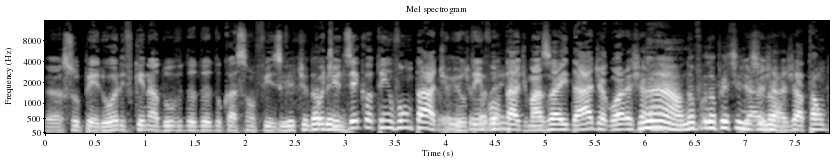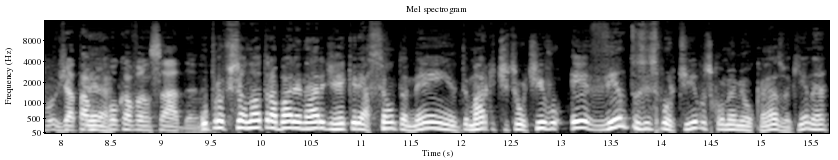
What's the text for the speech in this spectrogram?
eh, superior e fiquei na dúvida da educação física. Te Vou te bem. dizer que eu tenho vontade, Eu eu te tenho dar bem. vontade, mas a idade agora já Não, não, não pense já, nisso já, não. já tá um, já tá É. um pouco avançada. né? O profissional trabalha na área de recreação também, marketing esportivo, eventos esportivos, como é meu caso aqui, né?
